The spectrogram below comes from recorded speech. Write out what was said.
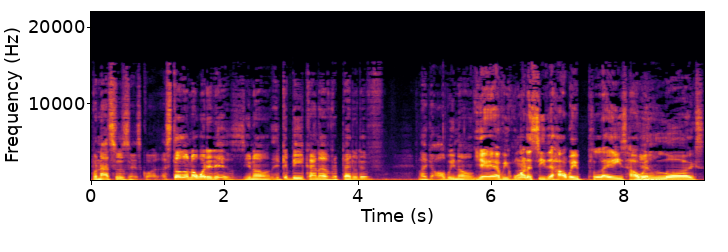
but not Suicide Squad. I still don't know what it is. You know, it could be kind of repetitive, like all we know. Yeah, we want to see the how it plays, how it looks.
